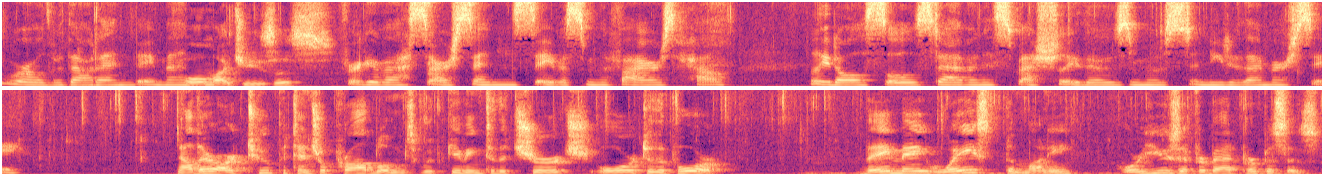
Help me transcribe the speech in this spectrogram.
world without end. Amen. O my Jesus, Forgive us our sins, save us from the fires of hell. Lead all souls to heaven, especially those most in need of thy mercy. Now, there are two potential problems with giving to the church or to the poor. They may waste the money or use it for bad purposes.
